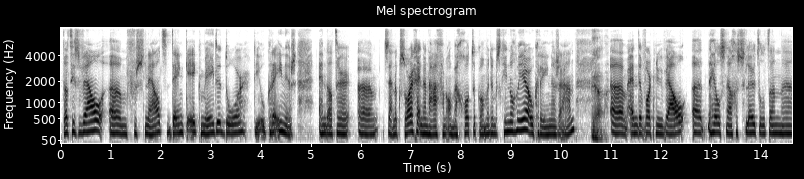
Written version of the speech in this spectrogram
Dat is wel um, versneld, denk ik, mede door die Oekraïners. En dat er, um, zijn ook zorgen in Den Haag van... oh mijn god, er komen er misschien nog meer Oekraïners aan. Ja. en er wordt nu wel uh, heel snel gesleuteld aan, uh,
